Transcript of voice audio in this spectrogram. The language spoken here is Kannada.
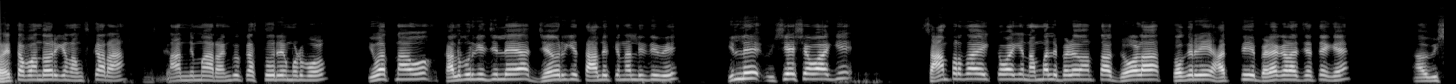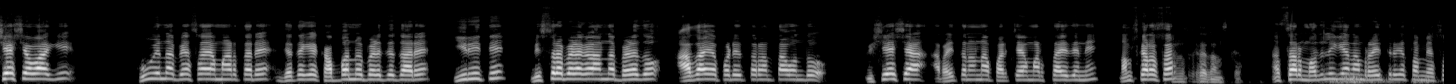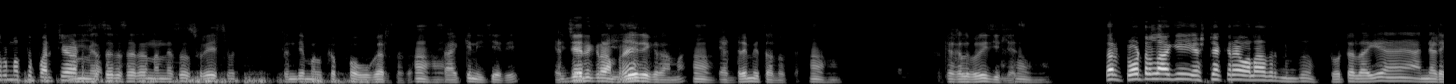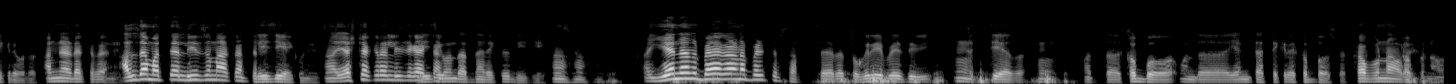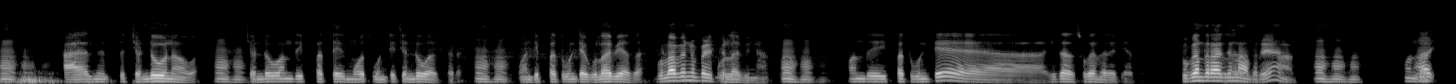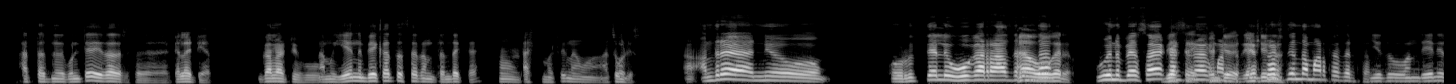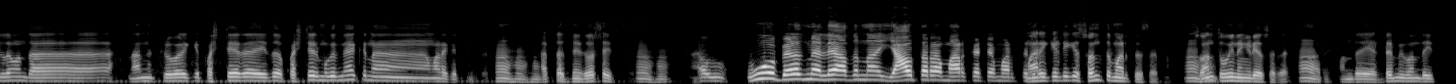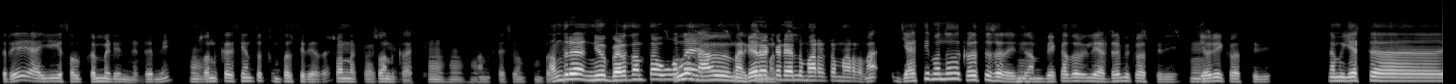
ರೈತ ಬಾಂಧವರಿಗೆ ನಮಸ್ಕಾರ. ನಾನು ನಿಮ್ಮ ರಂಗು ಕಸ್ತೂರಿ ಮುಡ್ಬೋಳ್. ಇವತ್ತು ನಾವು ಕಲಬುರಗಿ ಜಿಲ್ಲೆಯ ಜೇವರ್ಗಿ ತಾಲೂಕಿನಲ್ಲಿದ್ದೀವಿ. ಇಲ್ಲಿ ವಿಶೇಷವಾಗಿ ಸಾಂಪ್ರದಾಯಿಕವಾಗಿ ನಮ್ಮಲ್ಲಿ ಬೆಳೆಯುವಂತ ಜೋಳ ತೊಗರಿ ಹತ್ತಿ ಬೆಳೆಗಳ ಜೊತೆಗೆ ವಿಶೇಷವಾಗಿ ಹೂವಿನ ಬೇಸಾಯ ಮಾಡ್ತಾರೆ. ಜೊತೆಗೆ ಕಬ್ಬನ್ನು ಬೆಳೆದಿದ್ದಾರೆ. ಈ ರೀತಿ ಮಿಶ್ರ ಬೆಳೆಗಳನ್ನು ಬೆಳೆದು ಆದಾಯ ಪಡೆಯುತ್ತಾರಂತ ಒಂದು ವಿಶೇಷ ರೈತನನ್ನ ಪರಿಚಯ ಮಾಡ್ತಾ ಇದ್ದೀನಿ. ನಮಸ್ಕಾರ ಸರ್. ನಮಸ್ಕಾರ ನಮಸ್ಕಾರ. ಸರ್ ಮೊದಲಿಗೆ ನಮ್ಮ ರೈತರಿಗೆ ತಮ್ಮ ಹೆಸರು ಮತ್ತು ಪರಿಚಯ ನಮ್ಮ. ಹೆಸರು ಸರ್ ನನ್ನ ಹೆಸರು ಸುರೇಶ್ ತಂದೆ ಮಲ್ಕಪ್ಪ ಉಗರ್ ಸರ್ ಹಾ, ಹಾ. ಸಾಕಿ ನಿಜೇರಿ ಗ್ರಾಮ ರೀ? ಗ್ರಾಮ. ಯಡ್ರಮಿ ತಾಲೂಕು. ಕಲಬುರಗಿ ಜಿಲ್ಲೆ ಸರ್ ಟೋಟಲ್ ಆಗಿ ಎಷ್ಟು ಎಕರೆ ಹೊಲ ಅದ್ರಿ ನಿಮ್ದು ಟೋಟಲ್ ಆಗಿ ಹನ್ನೆರಡು ಎಕರೆ ಹೊಲ ಹನ್ನೆರಡು ಎಕರೆ ಹನ್ನೆರಡು. ಅಲ್ದೆ ಮತ್ತೆ ಲೀಸನ್ ಹಾಕಂತೀರಿ ಲೀಜಿಗೆ ಹಾಕೊಂಡಿವಿ ಎಷ್ಟು ಎಕರೆ ಲೀಸಿಗೆ ಲೀಜಿಗೆ ಒಂದು ಹದಿನಾರು ಎಕರೆ ಲೀಜಿಗೆ ಏನೇನು ಬೆಳೆಗಳನ್ನ ಬೆಳಿತೀರಿ ಸರ್ ಸರ್ ತೊಗರಿ ಬೆಳಿತೀವಿ ಹ್ಮ್. ಹತ್ತಿ ಅದ ಹ್ಮ್. ಮತ್ತ ಕಬ್ಬು ಒಂದು ಎಂಟು ಹತ್ತು ಎಕರೆ ಕಬ್ಬು ಅವ ಸರ್. ಕಬ್ಬು ನಾವು ಕಬ್ಬು ನಾವು ಚೆಂಡು ಹೂವು ನಾವು ಚೆಂಡು ಹೂ ಒಂದು ಇಪ್ಪತ್ತೈದು ಮೂವತ್ತು ಗುಂಟೆ ಚೆಂಡು ಹೂವು ಅದ ಸರ್ ಒಂದ್ ಇಪ್ಪತ್ತು ಗುಂಟೆ ಗುಲಾಬಿ ಅದ. ಗುಲಾಬಿನೂ ಬೆಳಿತೀರಿ? ಗುಲಾಬಿನ ಅದ. ಒಂದು ಇಪ್ಪತ್ತು ಗುಂಟೆ ಇದ ಸುಗಂಧರಾಜ ಅದ. ಸುಗಂಧರಾಜನ ಅದ್ರಿ? ಹಾ. ಹ್ಮ್ ಹ್ಮ್ ಹ್ಮ್. ಒಂದ್ ಆ, ಹತ್ತ್ ಹದಿನೈದು ಗುಂಟೆ ಇದಾದ್ರಿ ಸರ್ ಗಲಾಟೆ ಅದ. ಗಲಾಟೆ ಹೂವು ನಮ್ಗೆ ಏನ್ ಬೇಕಾತ ಸರ್ ನಮ್ಮ ತಂದಕ್ಕ ಹ್ಮ್. ಅಷ್ಟ್ ಮಟ್ಟಿಗೆ ನಾವು ಹಚ್ಕೊಂಡಿವಿ ಸರ್. ಅಂದ್ರೆ ನೀವು ವೃತ್ತಿಯಲ್ಲಿ ಹೂಗಾರ ಆದ್ರೆ ಆದ್ರಿಂದ ಹೋಗರ್. ಹೂವಿನ ಬೇಸಾಯ ಬೇಸಾಯ ಕಂಟಿನ್ಯೂ continue- ಎಷ್ಟು continue. ವರ್ಷದಿಂದ ಮಾಡ್ತಾ ಇದ್ದಾರೆ ಸರ್ ಇದು ಒಂದ್ ಏನಿಲ್ಲ ಒಂದ್ ಆ, ನನ್ನ ತಿಳುವಳಿಕೆ ಫಸ್ಟ್ ಇಯರ್ ಇದು ಫಸ್ಟ್ ಇಯರ್ ಮುಗಿದ್ಮ್ಯಾಕ ನಾ ಮಾಡಕತ್ತೀನಿ ಸರ್ ಹ್ಮ್ ಹ್ಮ್ ಹ್ಮ್. ಹತ್ತ್ ಹದಿನೈದು ವರ್ಷ ಆಯ್ತು ಸರ್ ಹ್ಮ್ ಹ್ಮ್. ಹೂವು ಬೆಳೆದ್ಮೇಲೆ ಅದನ್ನ ಯಾವ ತರ ಮಾರುಕಟ್ಟೆ ಮಾಡ್ತೀರಿ? ಮಾರ್ಕೆಟಿಗೆ ಸ್ವಂತ ಮಾಡ್ತೇವೆ ಸರ್. ಸ್ವಂತ ಹೂವಿನ ಅಂಗಡಿ ಸರ್. ಒಂದ್ ಎಡ್ರಮಿಗೆ ಒಂದ್ ಇತ್ತರಿ ಈಗ ಸ್ವಲ್ಪ ಕಮ್ಮಿ ಮಾಡೀನಿ ಎಡ್ರಮಿ. ಸ್ವಂತ ಕಾಸಿ ಅಂತೂ ಕಂಪಲ್ಸರಿ ಅದ. ಸ್ವಂತ ಕಾಸಿ ಹ್ಮ್. ಸ್ವಂತ ಕೃಷಿ ಕಂಪಲ್ಸರಿ ಅಂದ್ರೆ ನೀವು ಬೆಳೆದಂತ ಹೂವು ನಾವೇ ಬೇರೆ ಕಡೆ ಎಲ್ಲ ಮಾರಾಟ ಮಾರಲ್ಲ? ಜಾಸ್ತಿ ಬಂದ್ರೆ ಕಳಿಸ್ತೀವಿ ಸರ್. ಇಲ್ಲಿ ಹ್ಮ್. ನಮ್ಗೆ ಬೇಕಾದವ್ರು ಇಲ್ಲಿ ಎಡ್ರಮಿ ಕಳಿಸ್ತೀವಿ. ಜವರಿ ಕಳಿಸ್ತೀವಿ. ನಮ್ಗೆ ಎಷ್ಟ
